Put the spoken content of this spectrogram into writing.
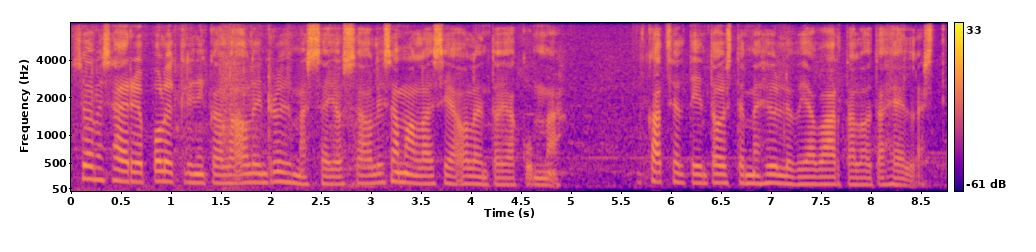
Syömishäiriöpoliklinikalla olin ryhmässä, jossa oli samanlaisia olentoja kuin mä. Katseltiin toistemme hyllyviä vartaloita hellästi.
